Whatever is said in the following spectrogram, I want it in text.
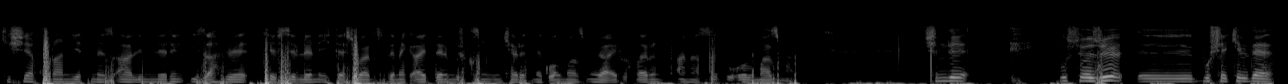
Kişiye Kur'an yetmez, alimlerin izah ve tefsirlerine ihtiyaç vardır demek, ayetlerin bir kısmını inkar etmek olmaz mı ve ayrılıkların anası bu olmaz mı? Şimdi bu sözü e, bu şekilde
